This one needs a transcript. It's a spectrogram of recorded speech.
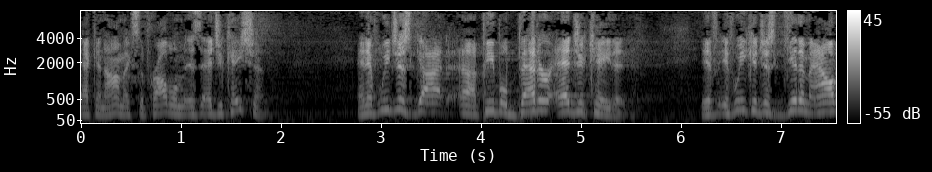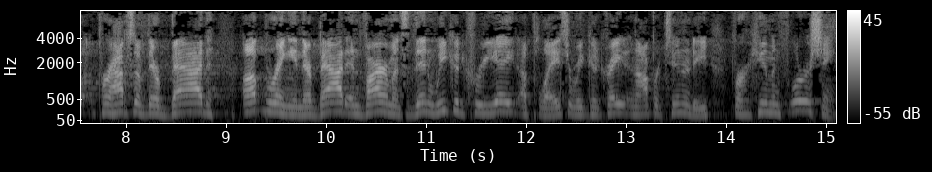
economics. The problem is education. And if we just got uh, people better educated, if, if we could just get them out, perhaps, of their bad upbringing, their bad environments, then we could create a place or we could create an opportunity for human flourishing.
